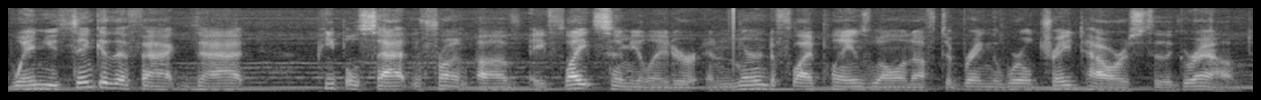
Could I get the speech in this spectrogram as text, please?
when you think of the fact that people sat in front of a flight simulator and learned to fly planes well enough to bring the World Trade Towers to the ground,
